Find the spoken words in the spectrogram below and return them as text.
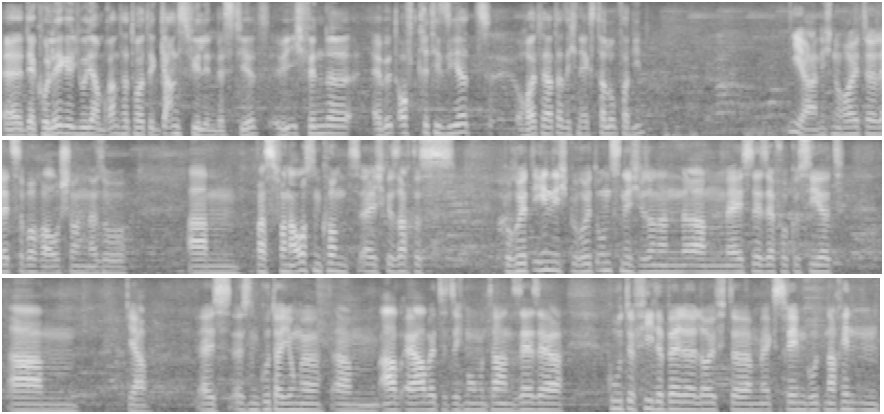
Äh, der Kollege Julian Brandt hat heute ganz viel investiert. Wie ich finde, er wird oft kritisiert. Heute hat er sich ein extra Lob verdient. Ja, nicht nur heute, letzte Woche auch schon. Also ähm, was von außen kommt, ehrlich gesagt, das berührt ihn nicht, berührt uns nicht, sondern ähm, er ist sehr, sehr fokussiert. Ähm, ja, er ist, ist, ein guter Junge. Ähm, er arbeitet sich momentan sehr, sehr gute, viele Bälle, läuft ähm, extrem gut nach hinten,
